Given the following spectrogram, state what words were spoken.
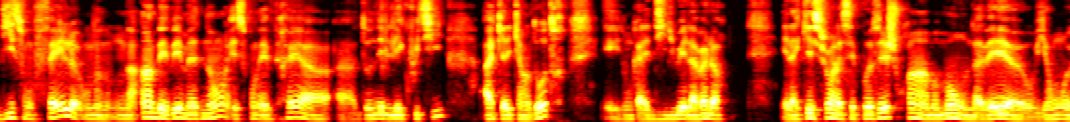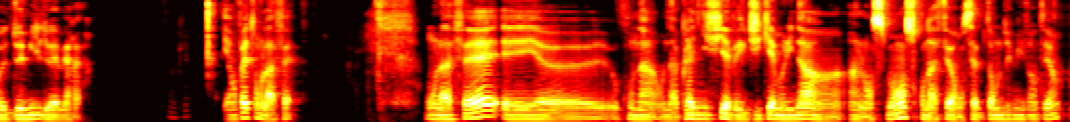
10 ont fail. On, on a un bébé maintenant. Est-ce qu'on est prêt à, donner de l'equity à quelqu'un d'autre et donc à diluer la valeur? Et la question, elle s'est posée, je crois, à un moment où on avait euh, environ 2000 euh, de MRR. Et en fait, on l'a fait. On l'a fait et euh, on, a, on a planifié avec JK Molina un, un lancement, ce qu'on a fait en septembre 2021.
